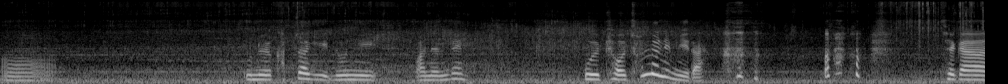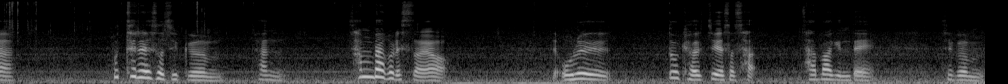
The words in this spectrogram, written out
어, 오늘 갑자기 눈이 왔는데 올 겨울 첫눈입니다. 제가 호텔에서 지금 한 3박을 했어요. 오늘 또 결제해서 4, 4박인데 지금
